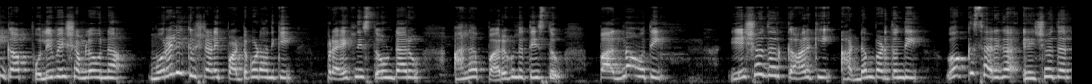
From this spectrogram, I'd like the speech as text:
ఇంకా పులి వేషంలో ఉన్న మురళీకృష్ణని పట్టుకోవడానికి ప్రయత్నిస్తూ ఉంటారు. అలా పరుగులు తీస్తూ పద్మావతి యశోధర్ కారుకి అడ్డం పడుతుంది. ఒక్కసారిగా యశోధర్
